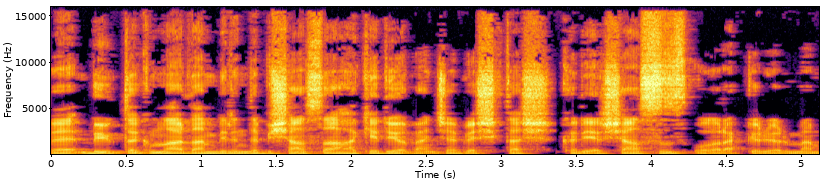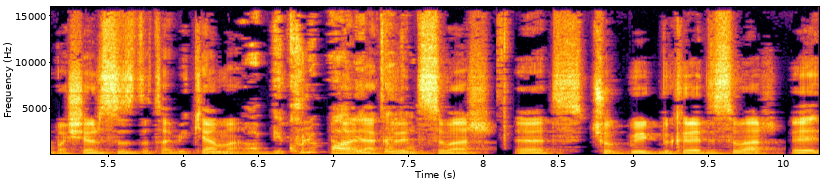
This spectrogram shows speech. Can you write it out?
ve büyük takımlardan birinde bir şans daha hak ediyor bence. Beşiktaş kariyeri şanssız olarak görüyorum ben. Başarısızdı tabii ki ama Abi bir kulüp hala kredisi var. Evet çok büyük bir kredisi var ve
